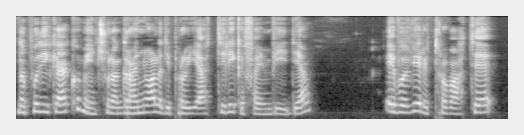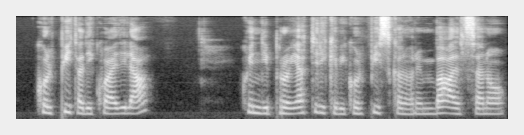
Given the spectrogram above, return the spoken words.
Dopodiché comincia una gragnuola di proiettili che fa invidia e voi vi ritrovate colpita di qua e di là, quindi proiettili che vi colpiscano, rimbalzano,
